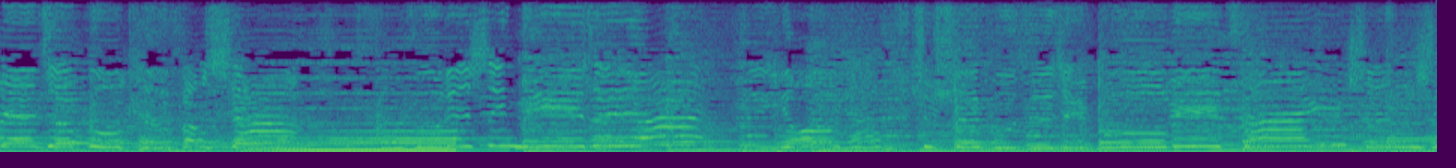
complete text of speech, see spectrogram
恋着不？放下？我反复练习你最爱的优雅，去说服自己不必再挣扎，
